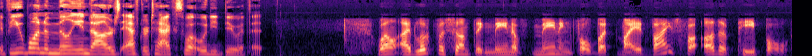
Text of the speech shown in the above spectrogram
If you won a million dollars after tax, what would you do with it? Well, I'd look for something mean, meaningful, but my advice for other people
